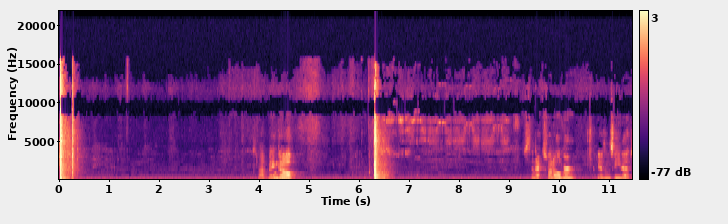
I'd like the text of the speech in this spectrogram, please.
It's not Bingo. The next one over. He hasn't seen it.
